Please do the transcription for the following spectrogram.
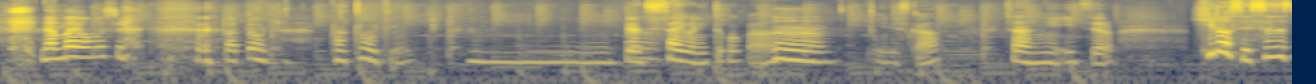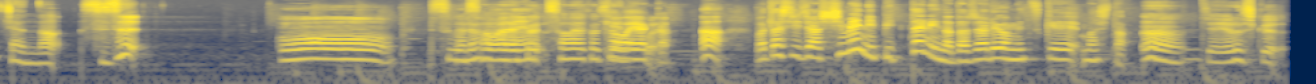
名前面白い。バトン。キ馬頭琴うん。じゃあ最後に言っとこうかな、うん。いいですか？3210広瀬すずちゃんの鈴。おー。すごい爽やか、爽やか系ね爽やか。あ私じゃあ締めにぴったりなダジャレを見つけました。うん。じゃあよろしく。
